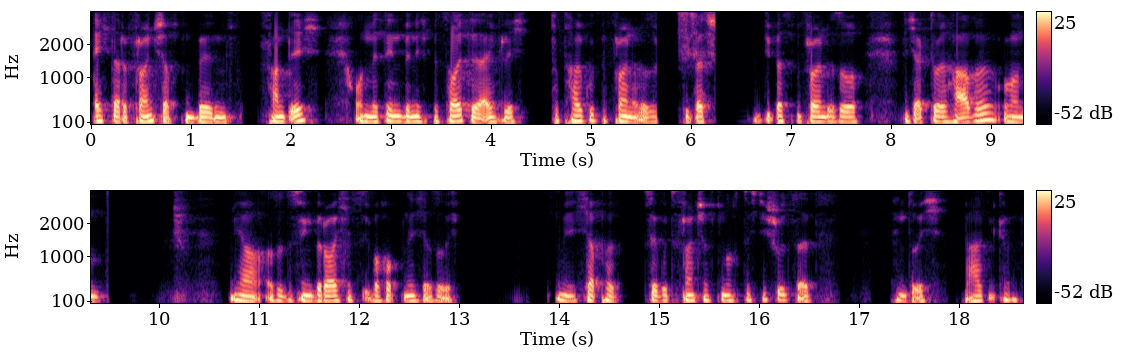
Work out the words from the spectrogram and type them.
echtere Freundschaften bilden, fand ich. Und mit denen bin ich bis heute eigentlich total gut befreundet. Also die, best die besten Freunde, so, die ich aktuell habe. Und ja, also deswegen bereue ich es überhaupt nicht. Also ich ich habe halt sehr gute Freundschaften noch durch die Schulzeit hindurch behalten können.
